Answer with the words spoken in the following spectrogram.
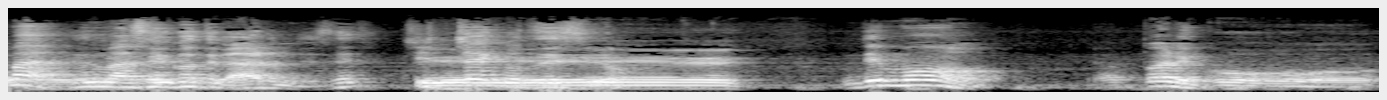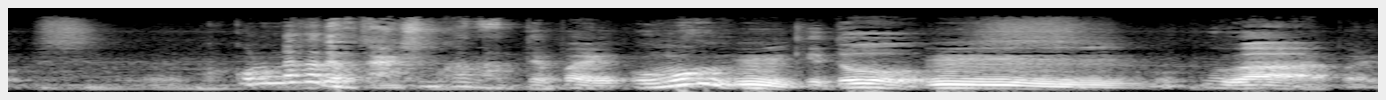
まあまあそういうことがあるんですね。ちっちゃいことですよ、へでもやっぱりこう心の中では大丈夫かなってやっぱり思うけど、ーうん。僕はやっぱり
